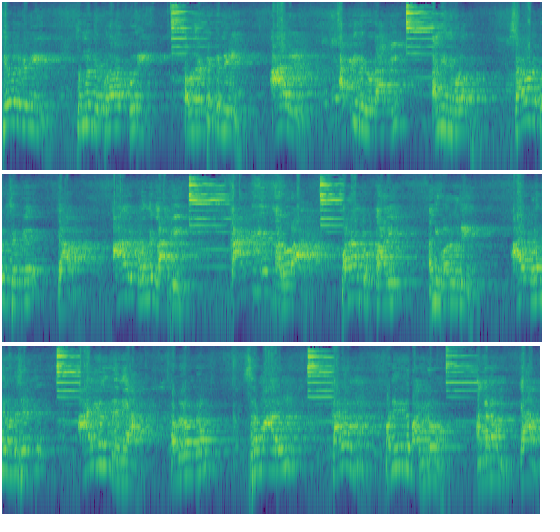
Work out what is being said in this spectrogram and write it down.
தேவர்களின் துன்பளிப்பதாக கூறி அவர் நெட்டுக்கண்ணில் ஆறு அக்னி உண்டாக்கி அங்கின் மூலம் சரவண பெருசிற்கு யாம் ஆறு குழந்தைகள் ஆகி கார்த்திகை நடுவரா காளி அன்னி வருவது. ஆறு குழந்தை வந்து சேர்த்து ஆண்களுக்கு தனியார் அவர்கள் ஒன்றும் சிரமாறும் களம் பன்னிரண்டு ஆகினோம். அங்கனம் யாம்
